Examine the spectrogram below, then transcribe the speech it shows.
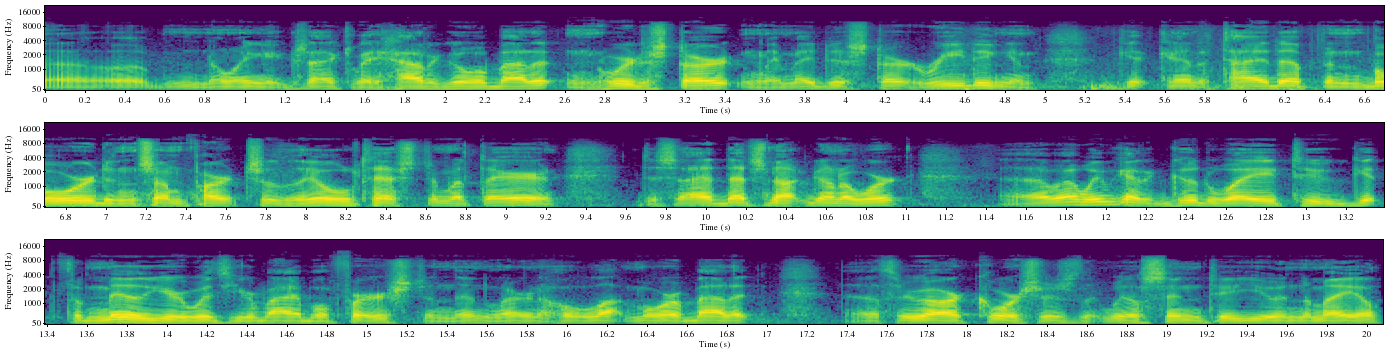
uh, knowing exactly how to go about it and where to start, and they may just start reading and get kind of tied up and bored in some parts of the Old Testament there and decide that's not going to work. Uh, well, we've got a good way to get familiar with your Bible first and then learn a whole lot more about it uh, through our courses that we'll send to you in the mail.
